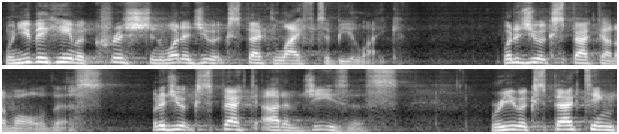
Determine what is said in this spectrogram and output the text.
When you became a Christian, what did you expect life to be like? What did you expect out of all of this? What did you expect out of Jesus? Were you expecting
